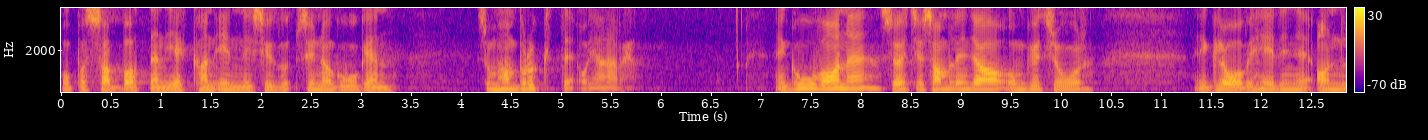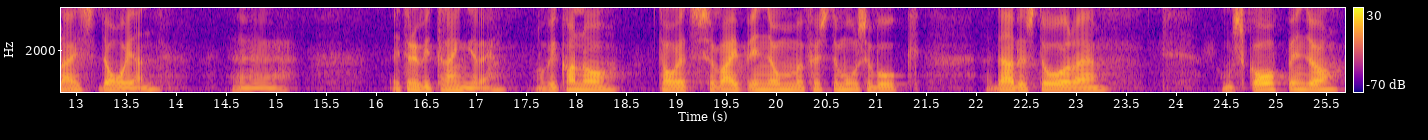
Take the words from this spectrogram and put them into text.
og på sabbaten gikk han inn i synagogen, som han brukte å gjøre. En god vane, søker samlinga om Guds ord. Jeg er glad vi har denne annerledes dagen. Eh, jeg tror vi trenger det. Og Vi kan nå ta et sveip innom første Mosebok, der det står eh, om skapinga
